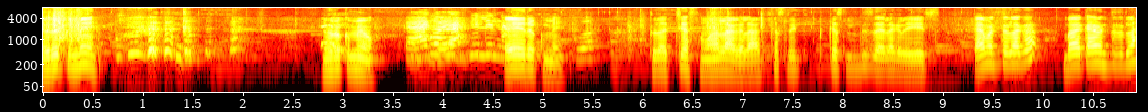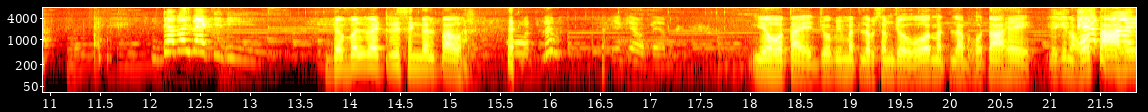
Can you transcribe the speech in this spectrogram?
रुक्मे. रुक्मे हो. काय गया? गेली ए रुक्मे. तुला चष्मा लागला कसली कसली दिसायला लागले हेच काय म्हणते लागा बाय काय म्हणते तुला double battery double battery single power मतलब? ये क्या होता है अब? ये होता है जो भी मतलब समझो वो मतलब होता है लेकिन होता है।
